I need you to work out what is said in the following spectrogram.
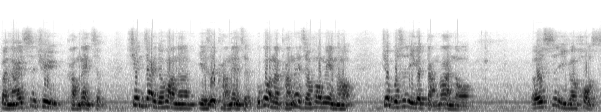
本来是去 connect，现在的话呢也是 connect，不过呢 connect 后面哈就不是一个档案哦。而是一个 host，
